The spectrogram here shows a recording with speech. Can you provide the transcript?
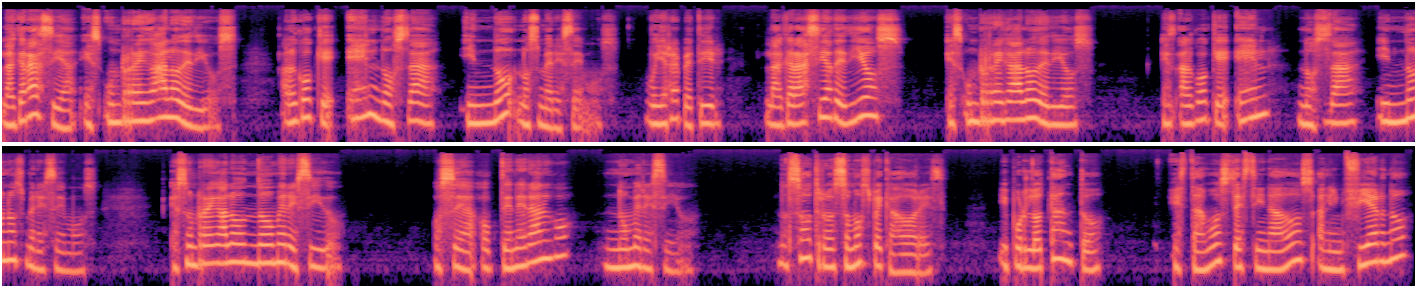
la gracia es un regalo de Dios, algo que Él nos da y no nos merecemos. Voy a repetir, la gracia de Dios es un regalo de Dios, es algo que Él nos da y no nos merecemos. Es un regalo no merecido, o sea, obtener algo no merecido. Nosotros somos pecadores y por lo tanto estamos destinados al infierno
